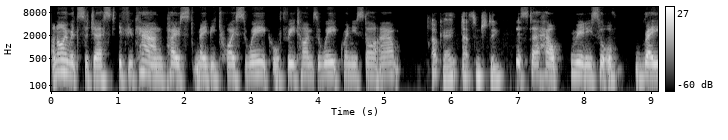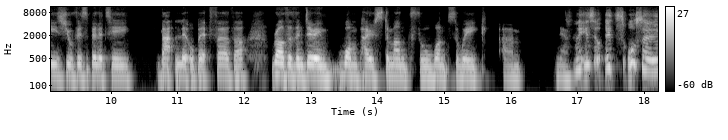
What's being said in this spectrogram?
And I would suggest if you can post maybe twice a week or three times a week when you start out. Okay, that's interesting. Just to help really sort of raise your visibility that little bit further rather than doing one post a month or once a week um, yeah and it is it's also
